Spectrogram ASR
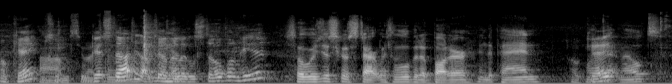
Okay, Um, so so we'll get started. I'll turn the little stove on here. So we're just going to start with a little bit of butter in the pan. Okay. Let that melt.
